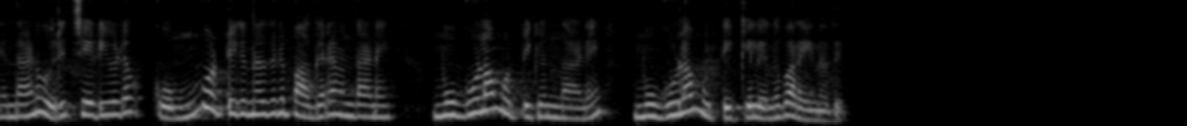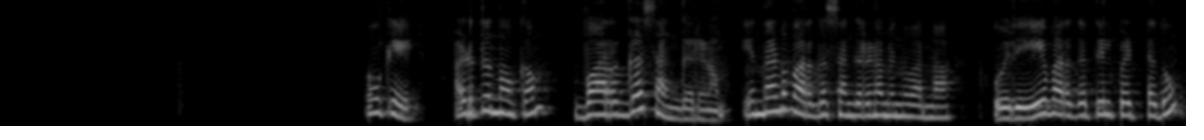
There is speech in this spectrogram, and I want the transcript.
എന്താണ്? ഒരു ചെടിയുടെ കൊമ്പ് ഒട്ടിക്കുന്നതിന് പകരം എന്താണ്? മുകുളം ഒട്ടിക്കുന്നതാണ് മുകുളം ഒട്ടിക്കൽ എന്ന് പറയുന്നത്. ഓക്കെ. അടുത്ത് നോക്കാം. വർഗസങ്കരണം. എന്താണ് വർഗസങ്കരണം എന്ന് പറഞ്ഞാൽ? ഒരേ വർഗത്തിൽപ്പെട്ടതും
